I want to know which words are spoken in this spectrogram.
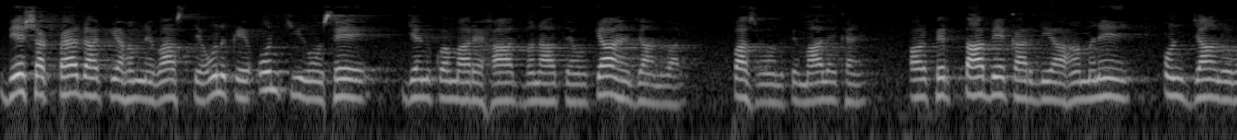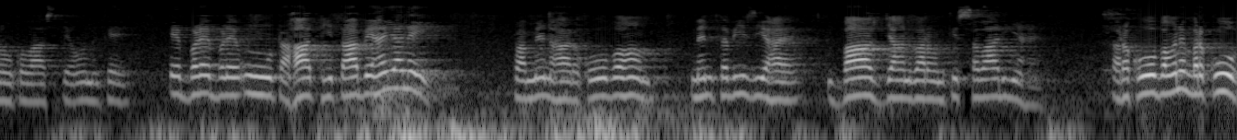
بے شک پیدا کیا ہم نے واسطے ان کے ان چیزوں سے جن کو ہمارے ہاتھ بناتے ہیں کیا ہیں جانور؟ پس وہ ان کے مالک ہیں۔ اور پھر تابع کر دیا ہم نے ان جانوروں کو واسطے ان کے۔ یہ بڑے بڑے اونٹ ہاتھی تابے ہیں یا نہیں؟ من ہر خوب ہم من تبیزی ہے، بعض جانور ان کی سواریاں ہیں۔ رقوب ہم نے مرکوب،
